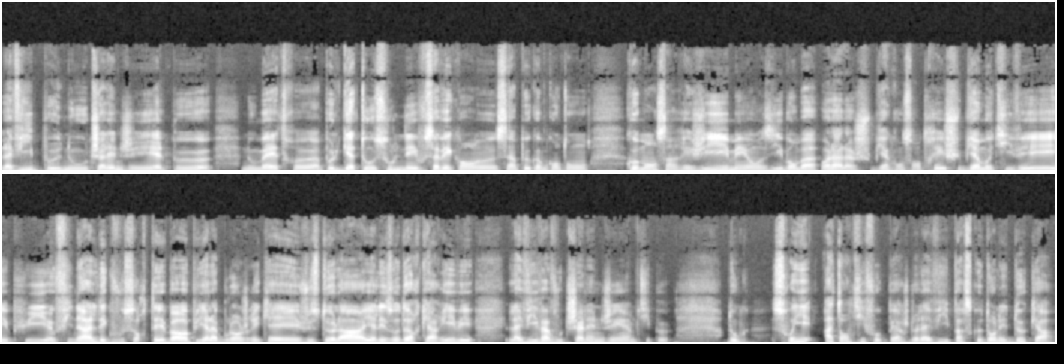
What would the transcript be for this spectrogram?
La vie peut nous challenger, elle peut euh, nous mettre euh, un peu le gâteau sous le nez. Vous savez, quand euh, c'est un peu comme quand on commence un régime et on se dit bon bah voilà là je suis bien concentré, je suis bien motivé et puis au final dès que vous sortez bah hop il y a la boulangerie qui est juste là, il y a les odeurs qui arrivent et la vie va vous challenger un petit peu. Donc soyez attentifs aux perches de la vie parce que dans les deux cas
